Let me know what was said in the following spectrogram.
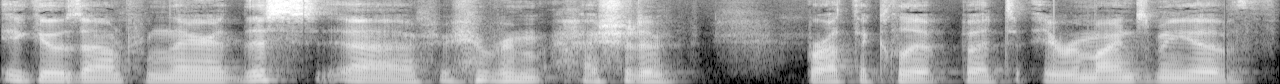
it goes on from there. This, uh, I should have brought the clip, but it reminds me of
